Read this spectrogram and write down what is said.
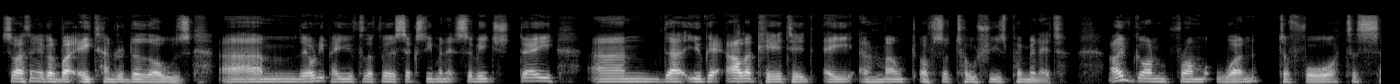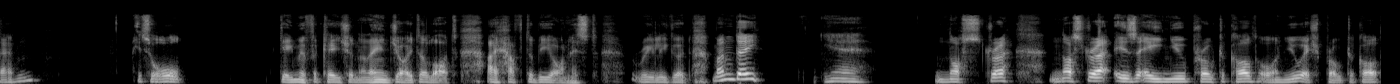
So I think I got about 800 of those. Um, they only pay you for the first 60 minutes of each day, and uh, you get allocated a amount of satoshis per minute. I've gone from one to four to seven. It's all gamification, and I enjoy it a lot. I have to be honest. Really good. Monday, yeah, Nostr. Nostra is a new protocol or newish protocol,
